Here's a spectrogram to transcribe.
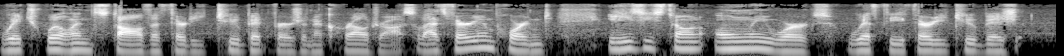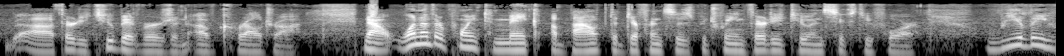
which will install the 32-bit version of CorelDRAW. So that's very important. EasyStone only works with the 32-bit uh, 32-bit version of CorelDRAW. Now, one other point to make about the differences between 32 and 64. Really,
